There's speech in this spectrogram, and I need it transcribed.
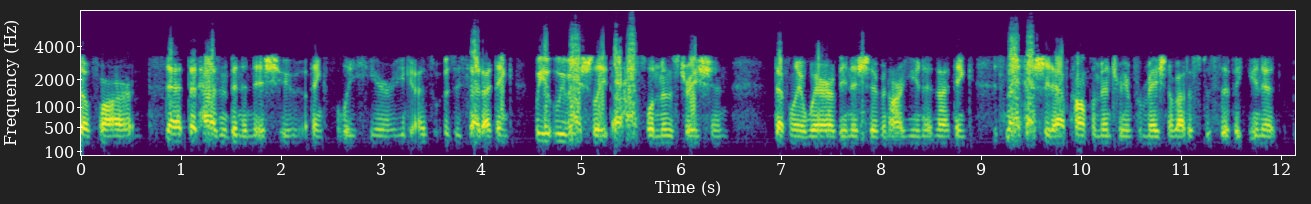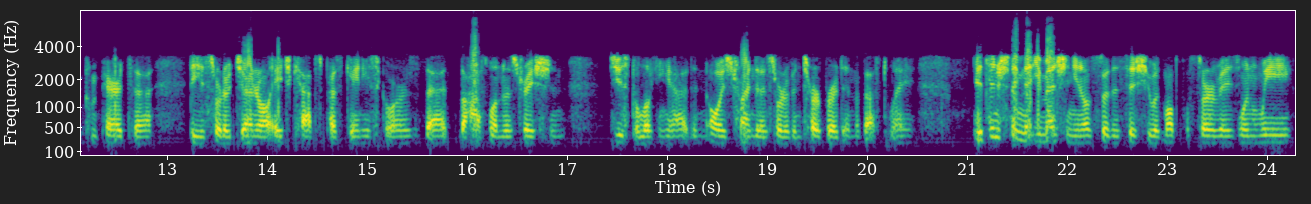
so far, that that hasn't been an issue, thankfully. Here, as, as I said, I think we, we've actually our hospital administration definitely aware of the initiative in our unit, and I think it's nice actually to have complementary information about a specific unit compared to these sort of general HCAHPS Press Ganey scores that the hospital administration is used to looking at and always trying to sort of interpret in the best way. It's interesting that you mentioned, you know, sort of this issue with multiple surveys. When we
